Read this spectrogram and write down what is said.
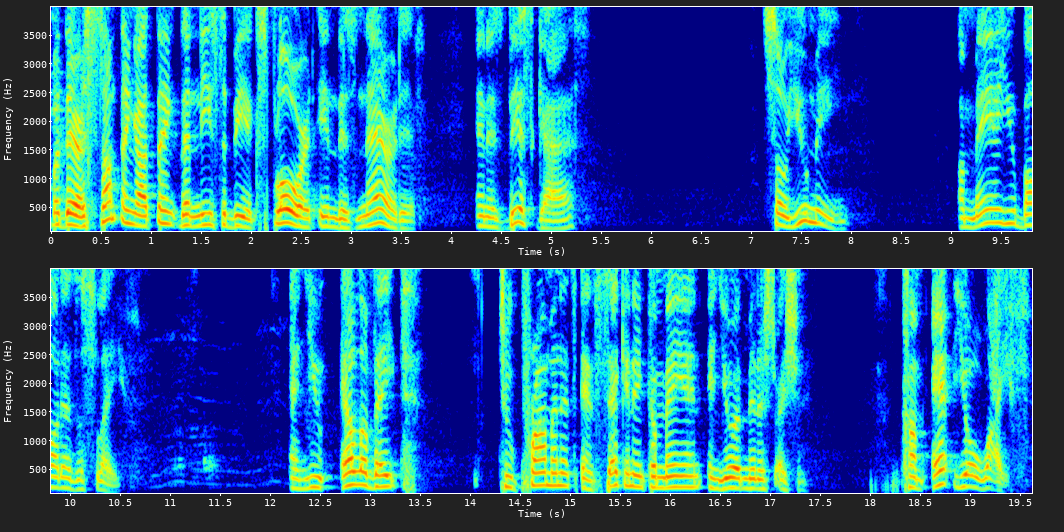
but there is something I think that needs to be explored in this narrative, and it's this, guys. So you mean a man you bought as a slave and you elevate to prominence and second in command in your administration come at your wife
